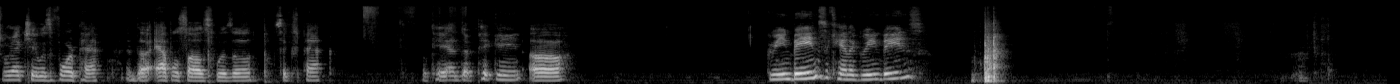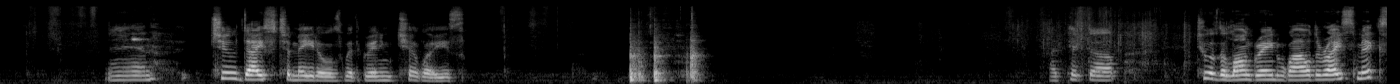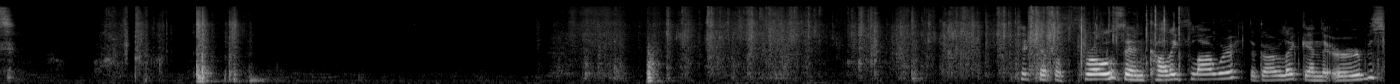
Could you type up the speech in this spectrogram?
Or actually, it was a four-pack. And the applesauce was a six-pack. Okay, I ended up picking uh, green beans, a can of green beans. And two diced tomatoes with green chilies. I picked up two of the long grain wild rice mix. Picked up a frozen cauliflower, the garlic and the herbs.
